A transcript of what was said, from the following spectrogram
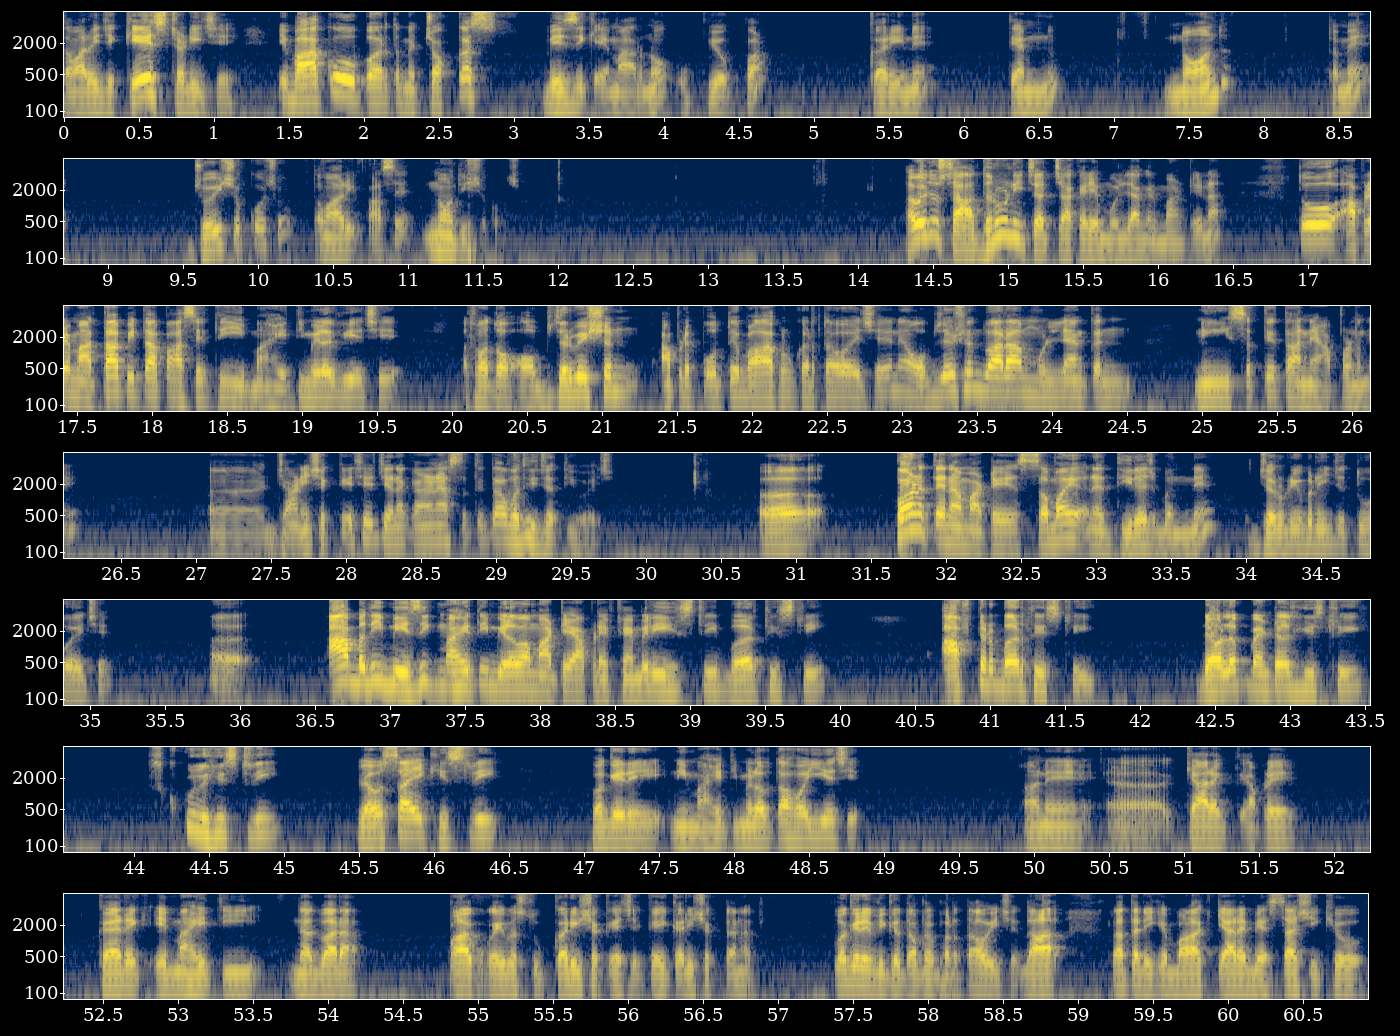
તમારી જે કેસ સ્ટડી છે, એ બાળકો ઉપર તમે ચોક્કસ બેઝિક એમઆરનો ઉપયોગ પણ કરીને તેમનું નોંધ તમે જોઈ શકો છો, તમારી પાસે નોંધી શકો છો. હવે જો સાધનોની ચર્ચા કરીએ મૂલ્યાંકન માટેના, તો આપણે માતા પિતા પાસેથી માહિતી મેળવીએ છીએ અથવા તો ઓબ્ઝર્વેશન આપણે પોતે બાળકનું કરતા હોય છે અને ઓબ્ઝર્વેશન દ્વારા મૂલ્યાંકનની સત્યતાને આપણને જાણી શકીએ છીએ, જેના કારણે આ સત્યતા વધી જતી હોય છે. પણ તેના માટે સમય અને ધીરજ બંને જરૂરી બની જતું હોય છે. આ બધી બેઝિક માહિતી મેળવવા માટે આપણે family history birth history after birth history developmental history school history, વ્યવસાયિક હિસ્ટ્રી વગેરેની માહિતી મેળવતા હોઈએ છીએ. અને ક્યારેક આપણે, ક્યારેક એ માહિતીના દ્વારા બાળકો કઈ વસ્તુ કરી શકે છે, કંઈ કરી શકતા નથી. વગેરે વિગતો આપણે ભરતા હોઈએ છીએ. દાખલા તરીકે બાળક ક્યારે બેસતા શીખ્યો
